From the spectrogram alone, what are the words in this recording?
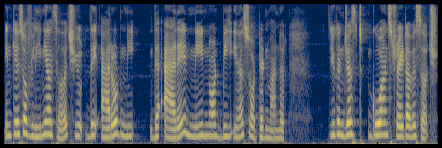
In case of linear search you the arrow the array need not be in a sorted manner you can just go and straight away search.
